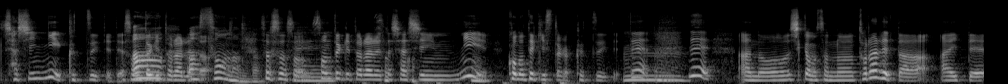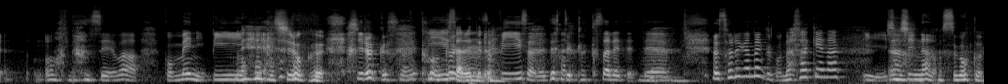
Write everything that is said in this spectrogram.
写真にくっついててその時撮られた。そうなんだ。そうそうそう、その時撮られた写真にこのテキストがくっついてて、うん。であのしかもその撮られた相手の男性はこう目にピーって、ね白く 白くさこうピーされてる。そうピーされてて隠されてて、それがなんかこう情けない写真なのすごく。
